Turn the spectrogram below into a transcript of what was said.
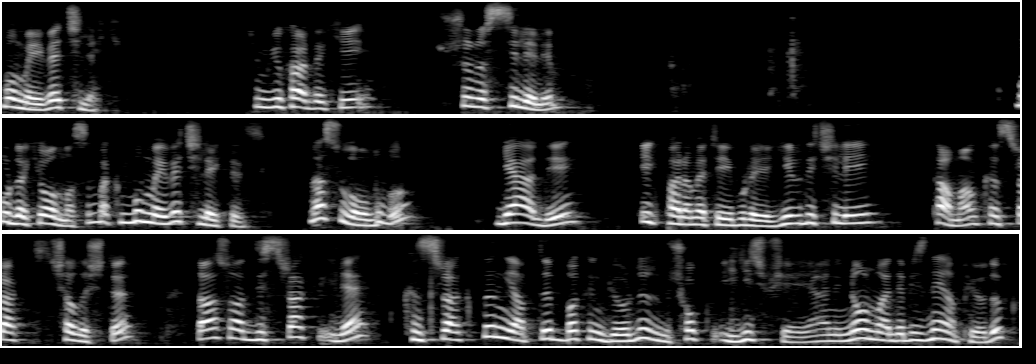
Bu meyve çilek. Şimdi yukarıdaki şunu silelim. Buradaki olmasın. Bakın bu meyve çilek dedi. Nasıl oldu bu? Geldi. İlk parametreyi buraya girdi çileği. Tamam construct çalıştı. Daha sonra distract ile construct'ın yaptığı bakın gördünüz mü çok ilginç bir şey. Yani normalde biz ne yapıyorduk?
